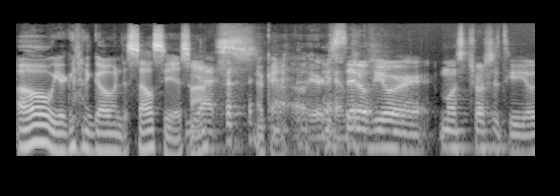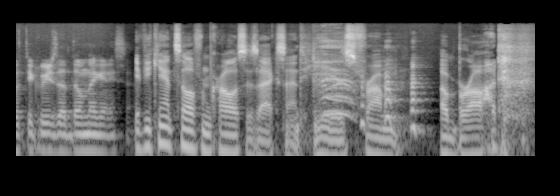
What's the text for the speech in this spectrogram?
Oh, you're going to go into Celsius, huh? Yes. Okay. Oh, Instead comes. of your monstrosity of degrees that don't make any sense. If you can't tell from Carlos's accent, he is from abroad.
